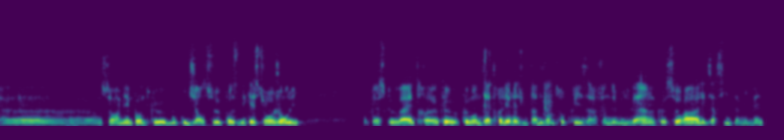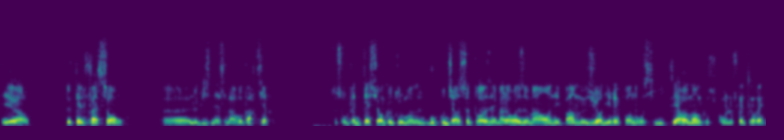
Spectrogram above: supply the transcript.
euh, on se rend bien compte que beaucoup de gens se posent des questions aujourd'hui. Qu'est-ce que, va être, que, vont être les résultats des entreprises à la fin 2020 Que sera l'exercice 2021 De quelle façon euh, le business va repartir Ce sont plein de questions que tout le monde, beaucoup de gens se posent et malheureusement, on n'est pas en mesure d'y répondre aussi clairement que ce qu'on le souhaiterait.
